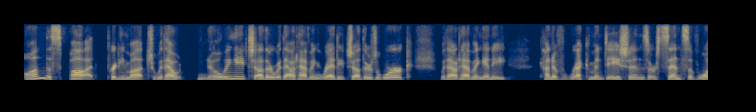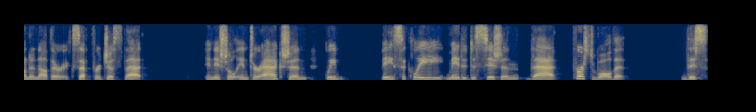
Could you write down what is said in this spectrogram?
on the spot, pretty much without knowing each other, without having read each other's work, without having any kind of recommendations or sense of one another, except for just that initial interaction, we basically made a decision that, first of all, that this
